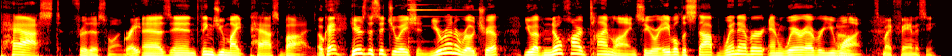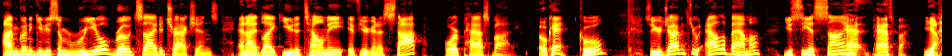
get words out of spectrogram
past for this one. Great. As in things you might pass by. Okay. Here's the situation you're on a road trip. You have no hard timeline, so you're able to stop whenever and wherever you oh, want. It's my fantasy. I'm going to give you some real roadside attractions, and I'd like you to tell me if you're going to stop or pass by. Okay. Cool? So you're driving through Alabama. You see a sign. Pa- pass by. yeah,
